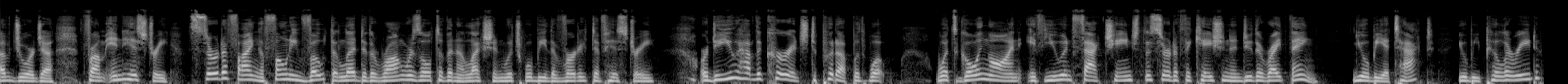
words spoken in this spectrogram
Of Georgia from in history certifying a phony vote that led to the wrong result of an election, which will be the verdict of history? Or do you have the courage to put up with what what's going on if you, in fact, change the certification and do the right thing. You'll be attacked. You'll be pilloried.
